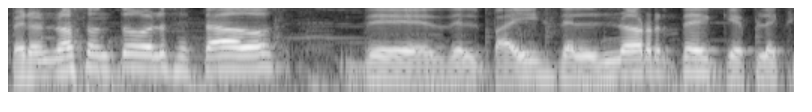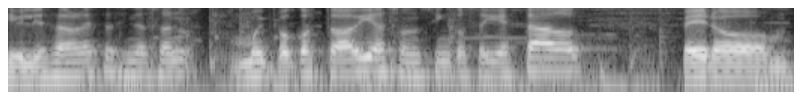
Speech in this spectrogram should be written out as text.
Pero no son todos los estados de- del país del norte que flexibilizaron esto, sino son muy pocos todavía, son 5 o 6 estados. Pero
